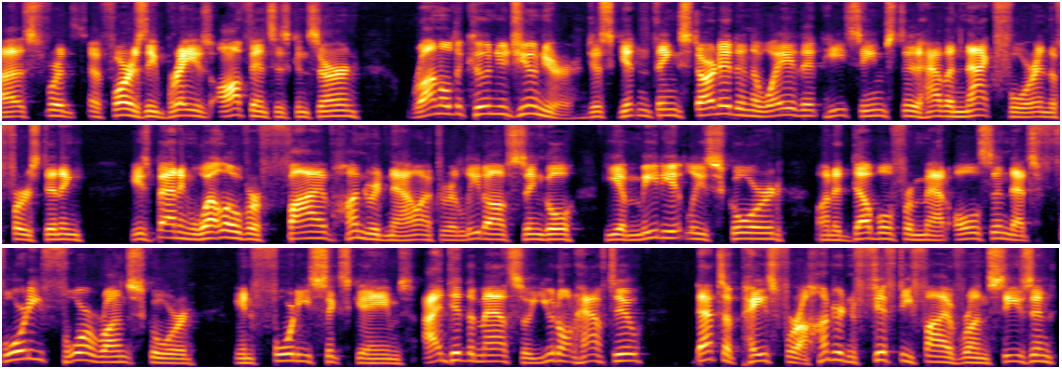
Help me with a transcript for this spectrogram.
Uh, as, for, as far as the Braves offense is concerned, Ronald Acuna Jr. just getting things started in the way that he seems to have a knack for in the first inning. He's batting well over 500 now after a leadoff single. He immediately scored on a double from Matt Olson. That's 44 runs scored in 46 games. I did the math, so you don't have to. That's a pace for a 155 run season.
